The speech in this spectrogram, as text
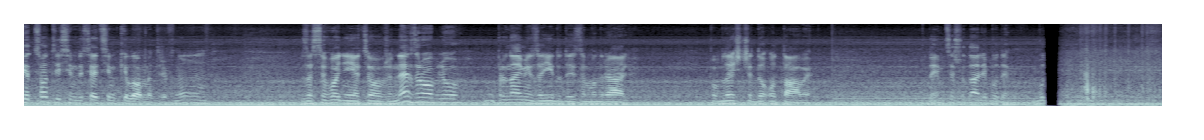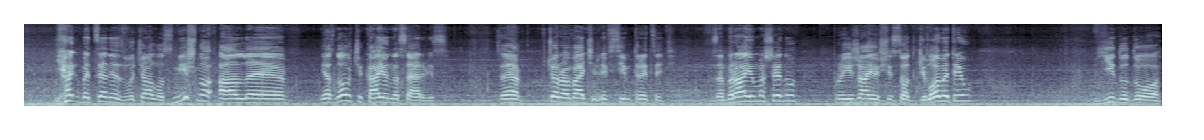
587 кілометрів. Ну, за сьогодні я цього вже не зроблю. Ну, принаймні заїду десь за Монреаль. Поближче до Отави. Подивимося, що далі буде. Як би це не звучало смішно, але я знову чекаю на сервіс. Це вчора ввечері в 7.30 забираю машину, проїжджаю 600 кілометрів, їду до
